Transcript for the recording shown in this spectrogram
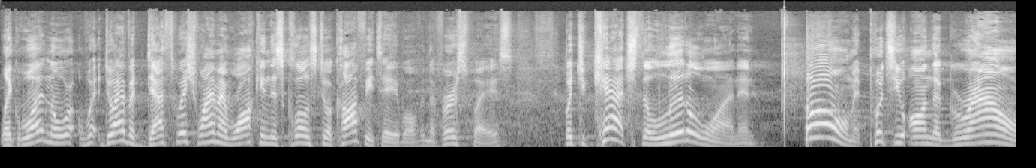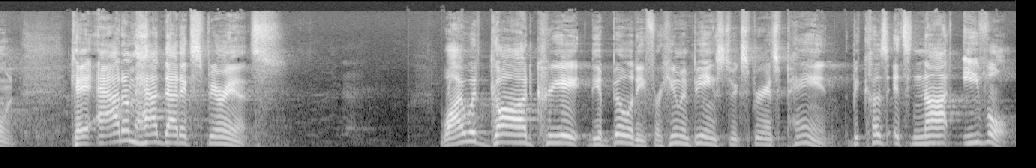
Like, what in the world? Do I have a death wish? Why am I walking this close to a coffee table in the first place? But you catch the little one and boom, it puts you on the ground. Okay, Adam had that experience. Why would God create the ability for human beings to experience pain? Because it's not evil,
